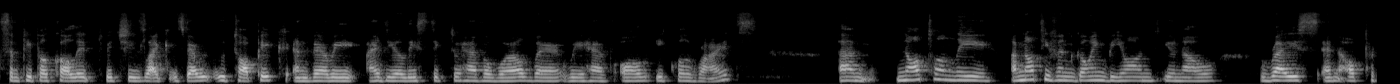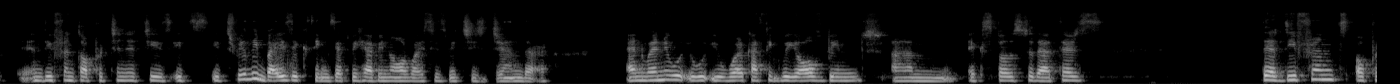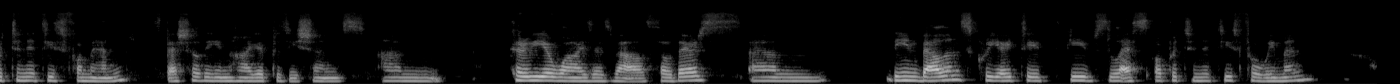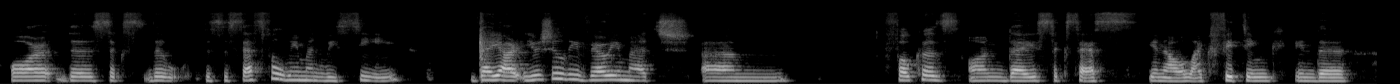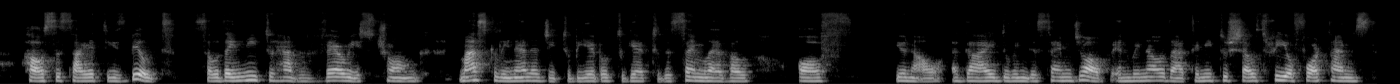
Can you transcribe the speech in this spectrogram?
some people call it, which is like it's very utopic and very idealistic to have a world where we have all equal rights. Um, not only, I'm not even going beyond, you know, race and, opp- and different opportunities. It's it's really basic things that we have in all races, which is gender. And when you, you, you work, I think we all have been um, exposed to that. There's there are different opportunities for men especially in higher positions, um, career wise as well. So there's um, the imbalance created gives less opportunities for women, or the, the, the successful women we see, they are usually very much um, focused on their success, you know, like fitting in the how society is built so they need to have a very strong masculine energy to be able to get to the same level of you know a guy doing the same job. And we know that they need to show three or four times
